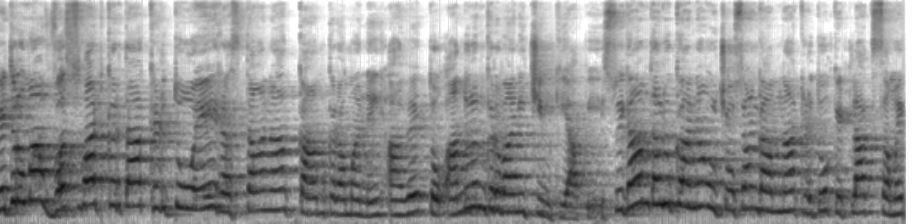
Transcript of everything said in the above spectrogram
ખેતરોમાં વસવાટ કરતા ખેડૂતોએ રસ્તાના કામ કરવામાં નહીં આવે તો આંદોલન કરવાની ચીમકી આપી. સ્વીગામ તાલુકાના ઉચોસણ ગામના ખેડૂતો કેટલાક સમય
